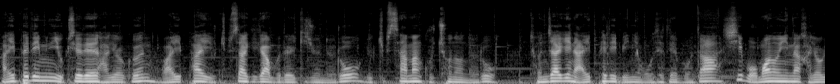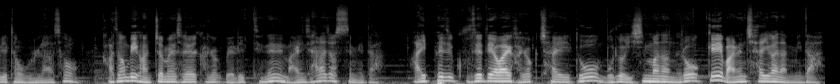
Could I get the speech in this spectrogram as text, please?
아이패드 미니 6세대의 가격은 와이파이 64기가 모델 기준으로 64만 9천원으로 전작인 아이패드 미니 5세대보다 15만원이나 가격이 더 올라서 가성비 관점에서의 가격 메리트는 많이 사라졌습니다. 아이패드 9세대와의 가격 차이도 무려 20만원으로 꽤 많은 차이가 납니다.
